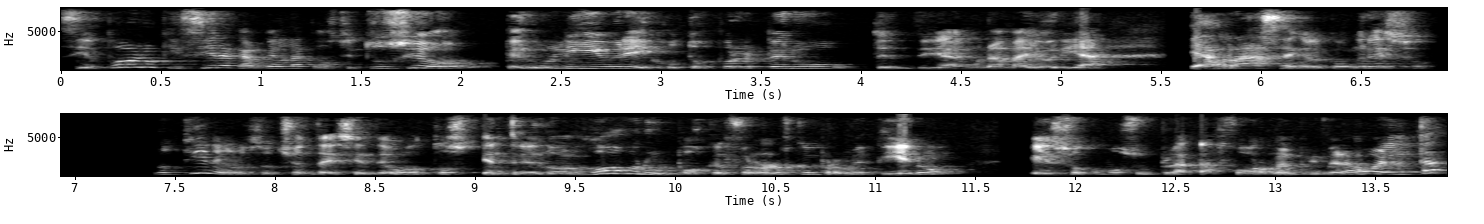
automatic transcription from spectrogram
Si el pueblo quisiera cambiar la constitución, Perú Libre y Juntos por el Perú tendrían una mayoría que arrasa en el Congreso. No tienen los 87 votos. Entre los dos grupos, que fueron los que prometieron eso como su plataforma en primera vuelta,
